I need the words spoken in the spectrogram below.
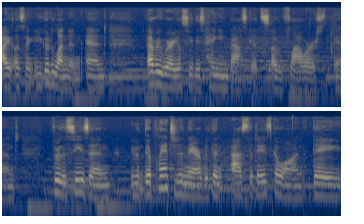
I, you go to London and everywhere you'll see these hanging baskets of flowers. And through the season you know, they're planted in there, but then as the days go on, they,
